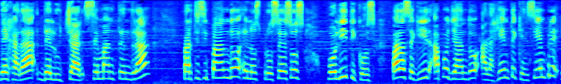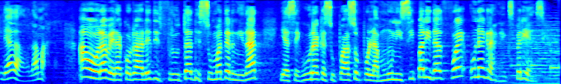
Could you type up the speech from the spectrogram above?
dejará de luchar, se mantendrá participando en los procesos políticos para seguir apoyando a la gente quien siempre le ha dado la mano. Ahora Vera Corrales disfruta de su maternidad y asegura que su paso por la municipalidad fue una gran experiencia.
